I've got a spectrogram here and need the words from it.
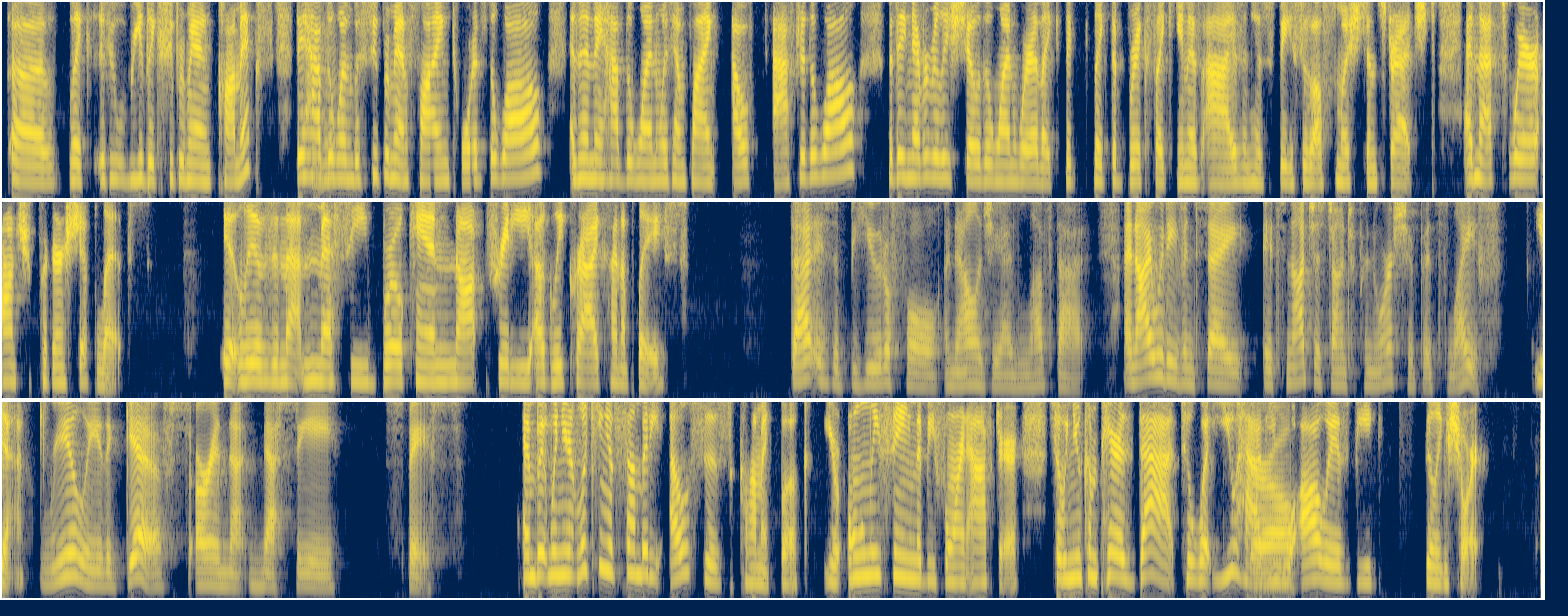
uh like if you read like Superman comics, they have the Mhm. one with Superman flying towards the wall and then they have the one with him flying out after the wall, but they never really show the one where like the like the bricks like in his eyes and his face is all smushed and stretched. And that's where entrepreneurship lives. It lives in that messy, broken, not pretty, ugly cry kind of place. That is a beautiful analogy. I love that. And I would even say it's not just entrepreneurship, it's life. Yeah. Really, the gifts are in that messy space. And but when you're looking at somebody else's comic book, you're only seeing the before and after. So when you compare that to what you have, you will always be feeling short.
